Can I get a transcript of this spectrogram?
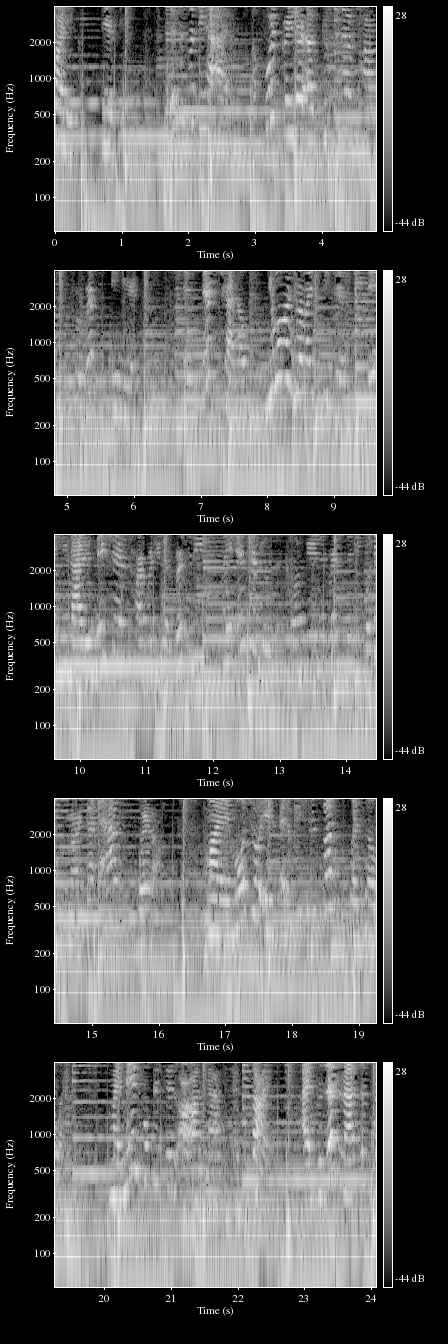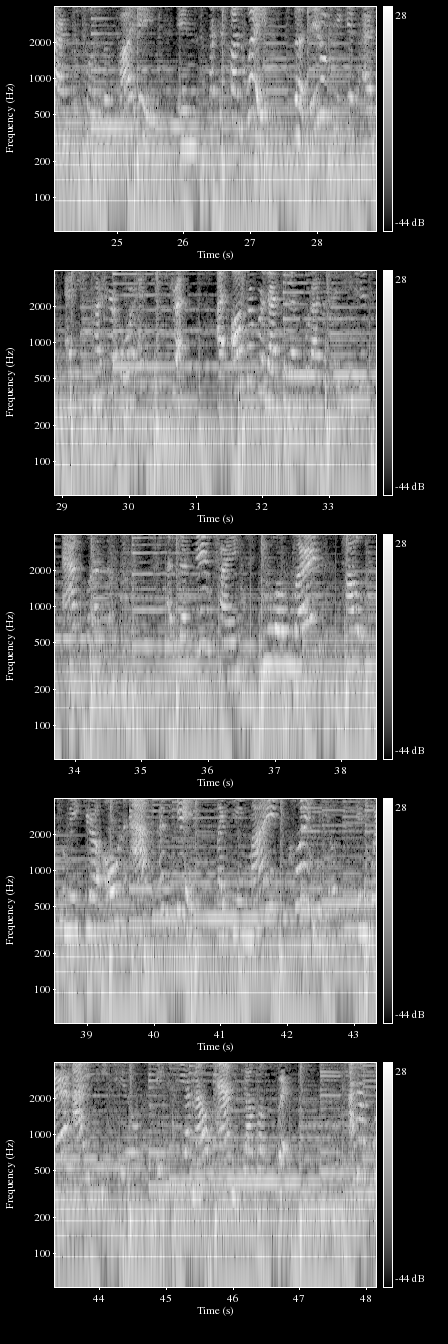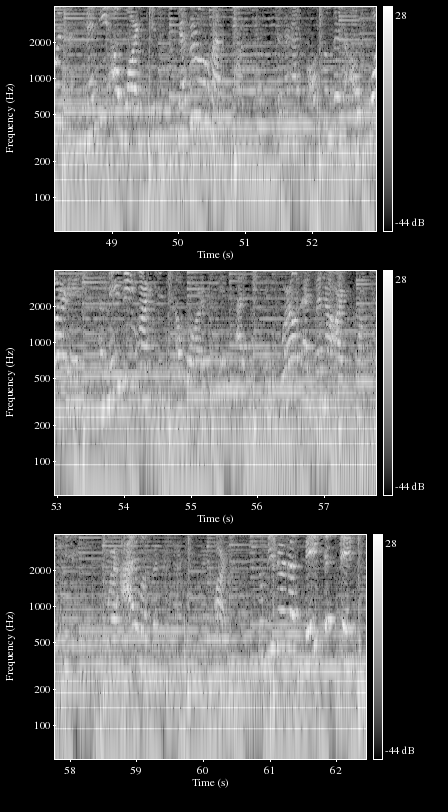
morning, dear viewers. This is Faatiha Aayat, a fourth grader of Gupta Talent Program in New York City. In this channel, you will enjoy my speeches in United Nations, Harvard University, my interviews at Columbia University, of America, and where not. My motto is education is fun, play to learn. My main focuses pressure or any stress. I also present to them Quran recitation and Quran tafsir. At the same time, you will learn how to make your own apps and games by seeing my coding videos in where I teach you HTML and JavaScript. I have won many awards in several math contests and I have also been awarded these are the basic things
